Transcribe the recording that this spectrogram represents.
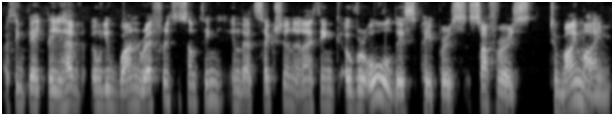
i think they, they have only one reference to something in that section. And i think overall this paper suffers to my mind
